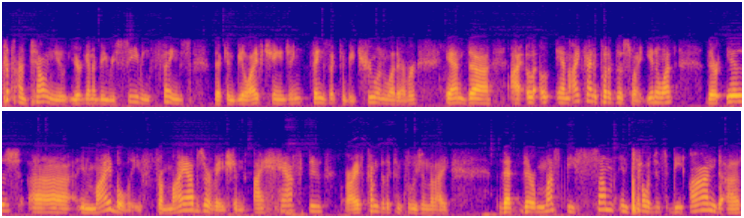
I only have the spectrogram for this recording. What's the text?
i'm telling you you're going to be receiving things that can be life changing things that can be true and whatever. And uh i and i kind of put it this way you know what? There is, uh, in my belief, from my observation, I have to, or I've come to the conclusion that I, that there must be some intelligence beyond us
